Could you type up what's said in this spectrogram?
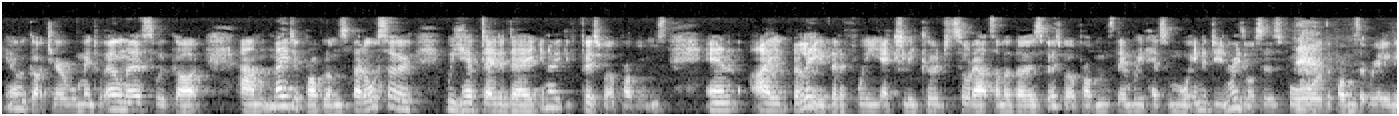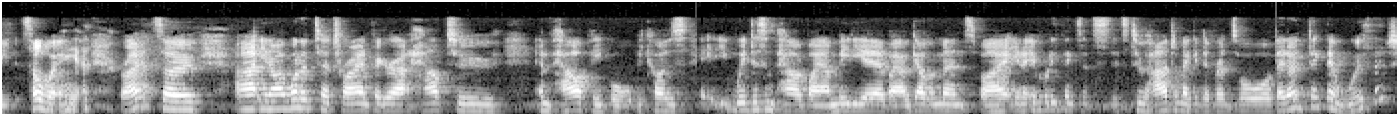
You know, we've got terrible mental illness, we've got um, major problems, but also we have day to day, you know, first world problems. And I believe that if we actually could sort out some of those first world problems, then we'd have some more energy and resources for the problems that really need solving, Yeah. right? So, uh, you know, I wanted to try and figure out how to empower people because we're disempowered by our media, by our governments, by you know everybody thinks it's it's too hard to make a difference, or they don't think they're worth it,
